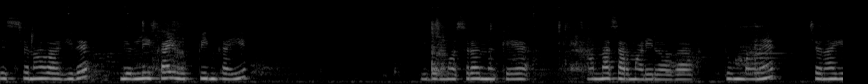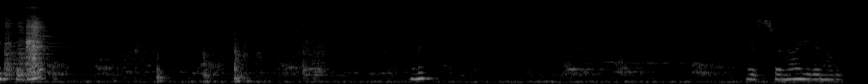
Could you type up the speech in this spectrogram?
ಎಷ್ಟು ಚೆನ್ನಾಗಾಗಿದೆ? ನೆಲ್ಲಿಕಾಯಿ, ಉಪ್ಪಿನಕಾಯಿ. ಇದು ಮೊಸರನ್ನಕ್ಕೆ ಅನ್ನ ಸಾರು ಮಾಡಿರುವಾಗ ತುಂಬಾ ಚೆನ್ನಾಗಿರ್ತದೆ. ನೋಡಿ. ಎಷ್ಟು ಚೆನ್ನಾಗಿದೆ ನೋಡಿ.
